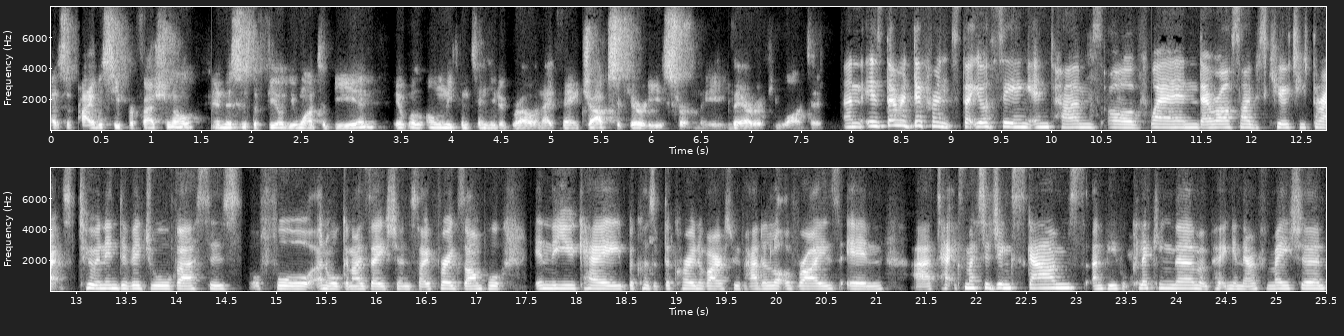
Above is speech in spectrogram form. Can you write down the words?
as a privacy professional, and this is the field you want to be in, it will only continue to grow. And I think job security is certainly there if you want it. And is there a difference that you're seeing in terms of when there are cybersecurity threats to an individual versus for an organization? So, for example, in the UK, because of the coronavirus, we've had a lot of rise in uh, text messaging scams and people clicking them and putting in their information.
